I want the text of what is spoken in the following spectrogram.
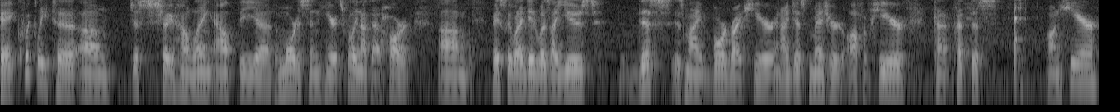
Okay, quickly to um, just show you how I'm laying out the, uh, the mortise in here. It's really not that hard. Um, basically what I did was I used, this is my board right here, and I just measured off of here, kind of put this on here,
